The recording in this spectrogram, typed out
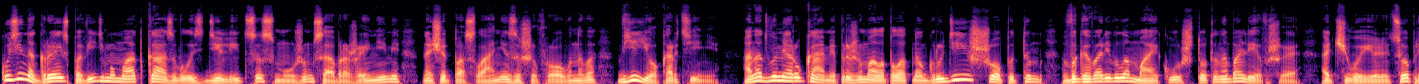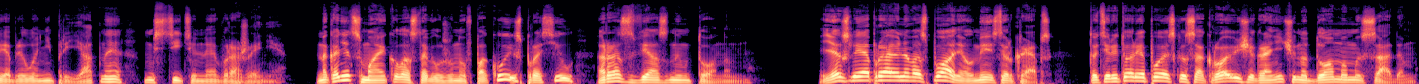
Кузина Грейс, по-видимому, отказывалась делиться с мужем соображениями насчет послания, зашифрованного в ее картине. Она двумя руками прижимала полотно к груди и шепотом выговаривала Майклу что-то наболевшее, отчего ее лицо приобрело неприятное, мстительное выражение. Наконец Майкл оставил жену в покое и спросил развязным тоном. «Если я правильно вас понял, мистер Крэпс, то территория поиска сокровищ ограничена домом и садом.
